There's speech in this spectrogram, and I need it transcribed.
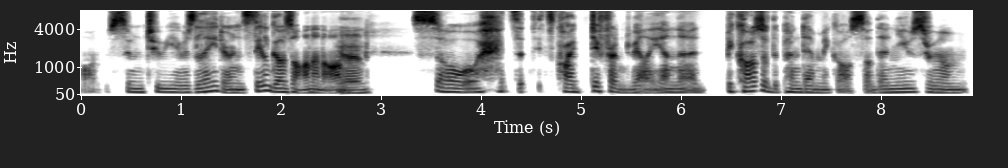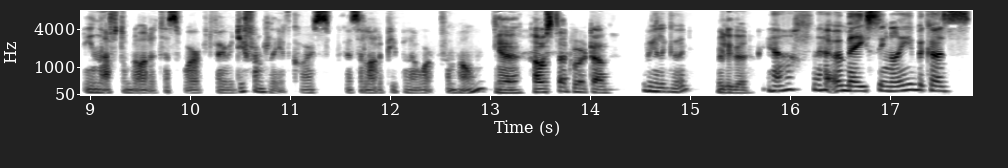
uh, soon two years later and still goes on and on. Yeah. So it's it's quite different, really. And uh, because of the pandemic, also the newsroom in Aftonbladet has worked very differently, of course, because a lot of people have worked from home. Yeah. How has that worked out? Really good, Really good. yeah, amazingly. Because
